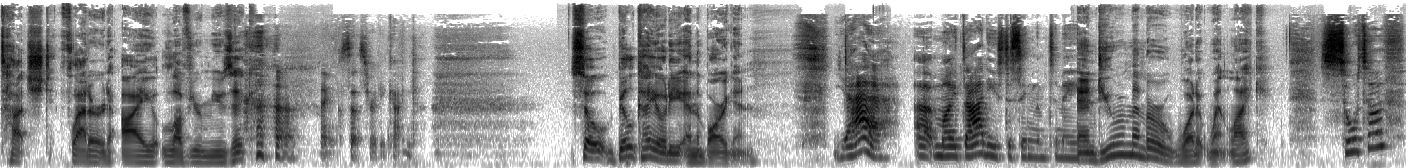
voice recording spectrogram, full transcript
Touched, flattered, I love your music. Thanks, that's really kind. so, Bill Coyote and the Bargain. Yeah, uh, my dad used to sing them to me. And do you remember what it went like? Sort of,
